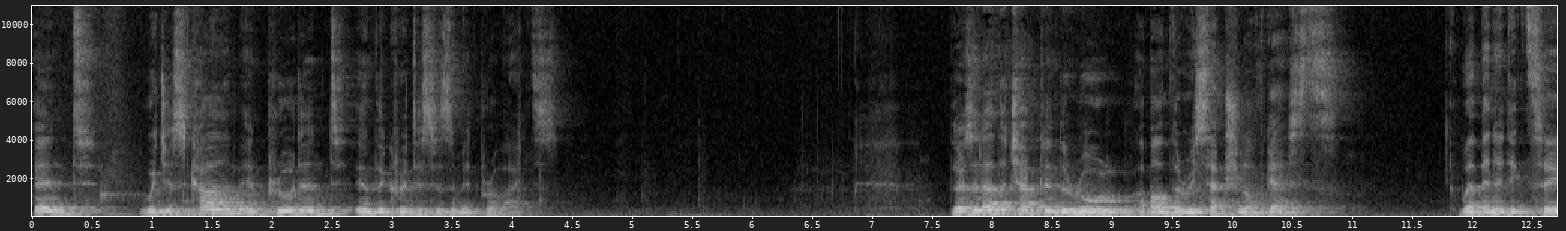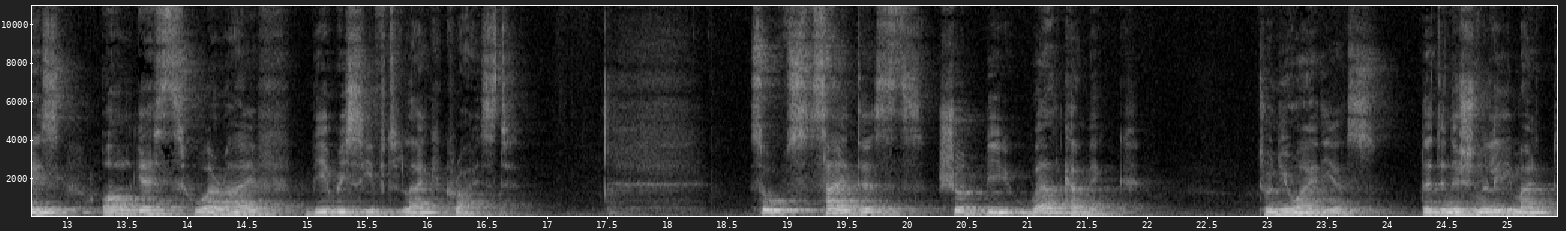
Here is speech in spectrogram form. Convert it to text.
and which is calm and prudent in the criticism it provides. There's another chapter in the rule about the reception of guests, where Benedict says, All guests who arrive be received like Christ. So, scientists should be welcoming to new ideas that initially might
